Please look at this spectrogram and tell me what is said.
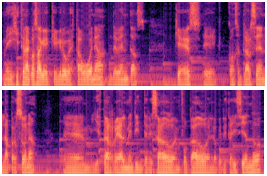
me dijiste una cosa que, creo que está buena de ventas, que es eh, concentrarse en la persona em, y estar realmente interesado, enfocado en lo que te está diciendo.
